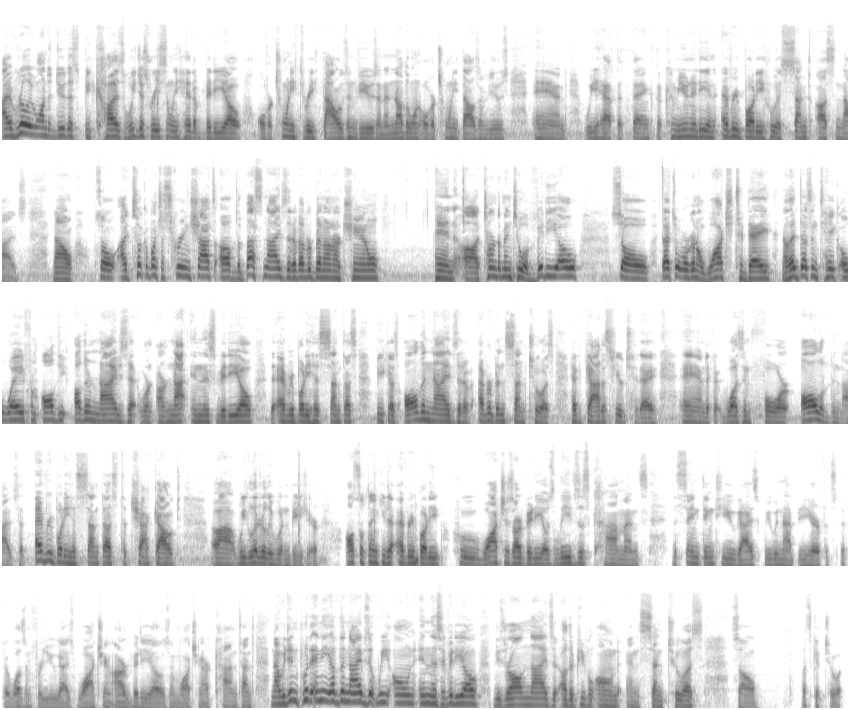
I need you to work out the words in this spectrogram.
I really wanted to do this because we just recently hit a video over 23,000 views and another one over 20,000 views. And we have to thank the community and everybody who has sent us knives. Now, so I took a bunch of screenshots of the best knives that have ever been on our channel and uh, turned them into a video so that's what we're going to watch today. Now that doesn't take away from all the other knives that were, are not in this video that everybody has sent us because all the knives that have ever been sent to us have got us here today. And if it wasn't for all of the knives that everybody has sent us to check out, uh, we literally wouldn't be here. Also, thank you to everybody who watches our videos, leaves us comments, the same thing to you guys. We would not be here if it's if it wasn't for you guys watching our videos and watching our content. Now, we didn't put any of the knives that we own in this video. These are all knives that other people owned and sent to us. So, let's get to it.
